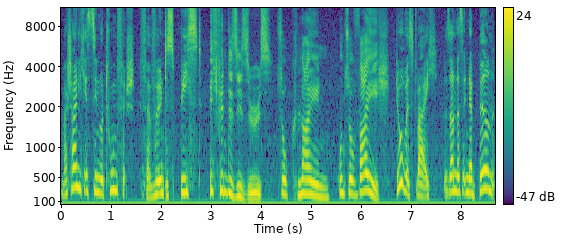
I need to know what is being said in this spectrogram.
Wahrscheinlich ist sie nur Thunfisch. Verwöhntes Biest. Ich finde sie süß. So klein und so weich. Du bist weich. Besonders in der Birne.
